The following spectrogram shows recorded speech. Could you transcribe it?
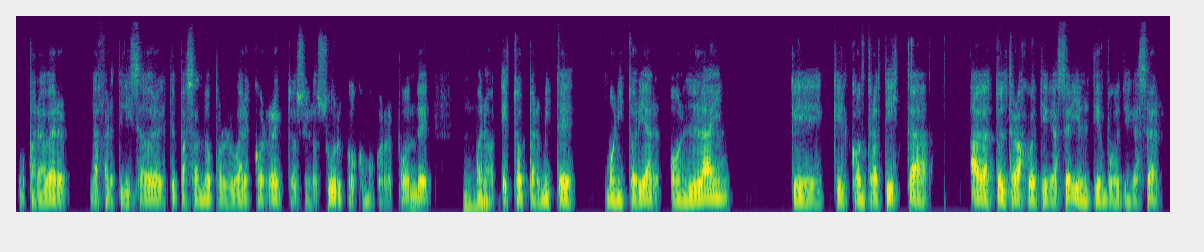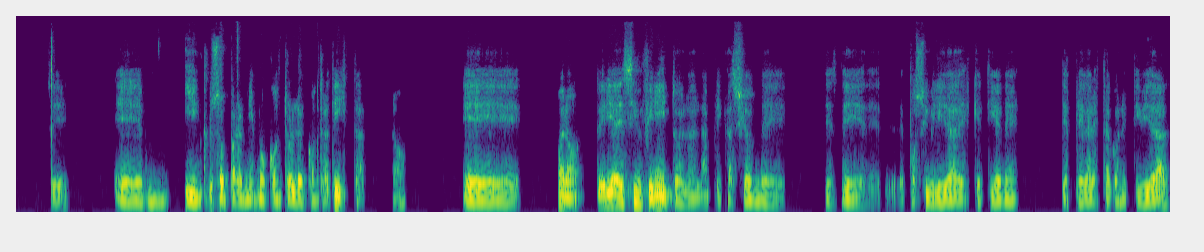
o para ver la fertilizadora que esté pasando por lugares correctos en los surcos como corresponde. Bueno, esto permite monitorear online que, el contratista haga todo el trabajo que tiene que hacer y en el tiempo que tiene que hacer. ¿sí? Eh, incluso para el mismo control del contratista. ¿no? Eh, bueno, diría, es infinito la aplicación de, de, posibilidades que tiene desplegar esta conectividad.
